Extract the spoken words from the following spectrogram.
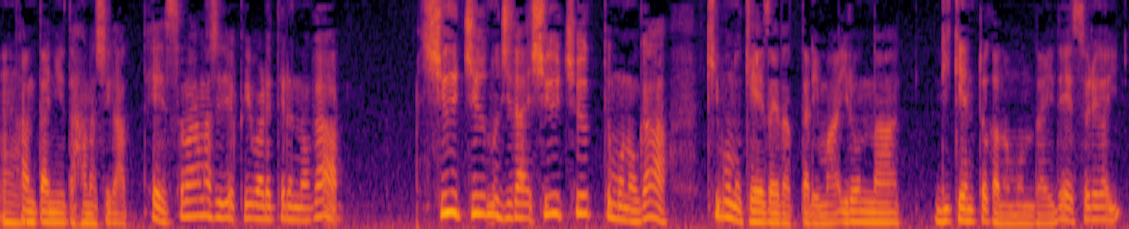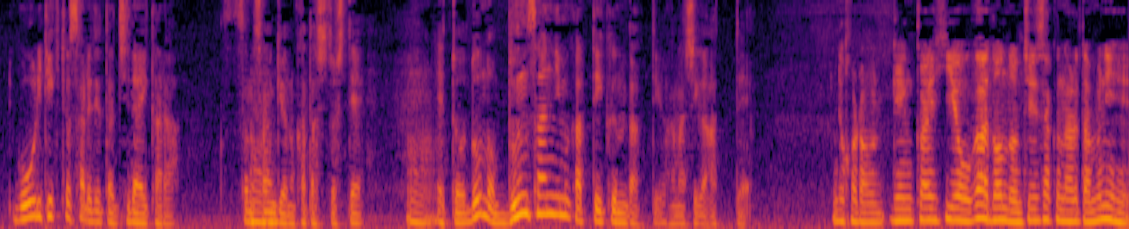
なうん。簡単に言った話があってその話でよく言われてるのが集中の時代集中ってものが規模の経済だったり、まあ、いろんな利権とかの問題でそれが合理的とされてた時代からその産業の形として、うん。えっと、どんどん分散に向かっていくんだっていう話があってだから限界費用がどんどん小さくなるために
